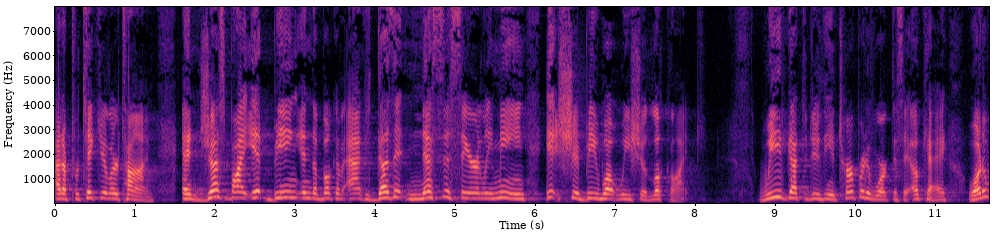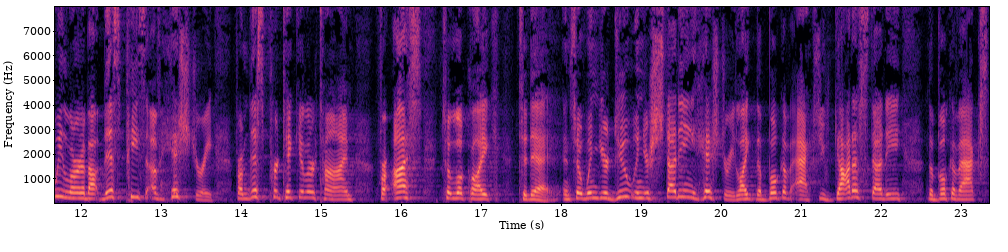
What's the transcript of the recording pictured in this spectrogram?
at a particular time. And just by it being in the book of Acts doesn't necessarily mean it should be what we should look like. We've got to do the interpretive work to say, okay, what do we learn about this piece of history from this particular time for us to look like today? And so when you're do when you're studying history like the book of Acts, you've got to study the book of Acts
